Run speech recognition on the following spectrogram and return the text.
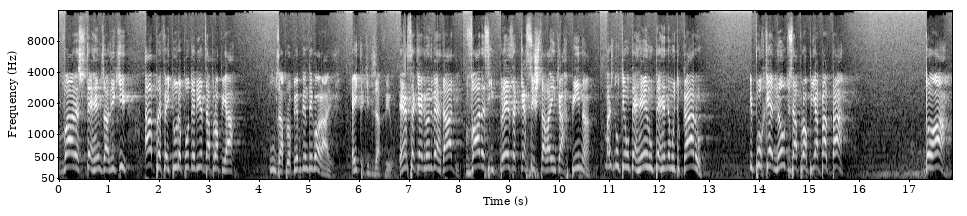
vários terrenos ali que a prefeitura poderia desapropriar. Não desapropria porque não tem coragem. Eita, que desafio. Essa é a grande verdade. Várias empresas querem se instalar em Carpina, mas não tem um terreno, um terreno é muito caro. E por que não desapropriar para dar? Doar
